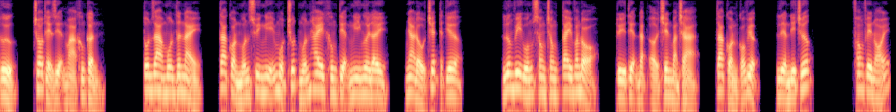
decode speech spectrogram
Ừ cho thể diện mà không cần. Tôn gia môn thân này, ta còn muốn suy nghĩ một chút muốn hay không tiện nghi ngươi đây nhà đầu chết tiệt kia. Lương vi uống xong trong tay văn đỏ, tùy tiện đặt ở trên bàn trà ta còn có việc, liền đi trước. Phong phê nói,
